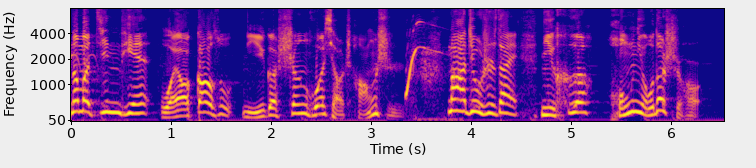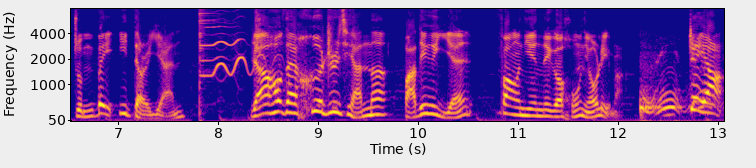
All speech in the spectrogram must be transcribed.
那么今天我要告诉你一个生活小常识，那就是在你喝红牛的时候，准备一点盐，然后在喝之前呢，把这个盐放进这个红牛里面，这样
